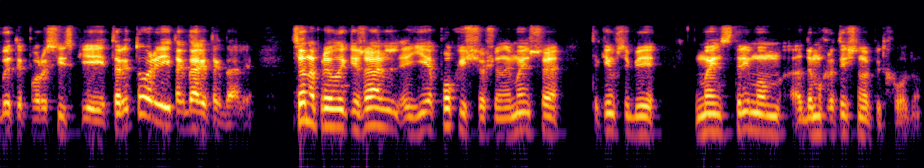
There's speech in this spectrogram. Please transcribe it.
бити по російській території і так далі. І так далі. Це на превеликий жаль є поки що щонайменше таким собі мейнстрімом демократичного підходу.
